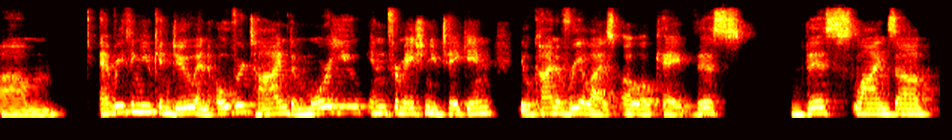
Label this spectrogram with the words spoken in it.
um, everything you can do. And over time the more you information you take in you'll kind of realize oh okay this this lines up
